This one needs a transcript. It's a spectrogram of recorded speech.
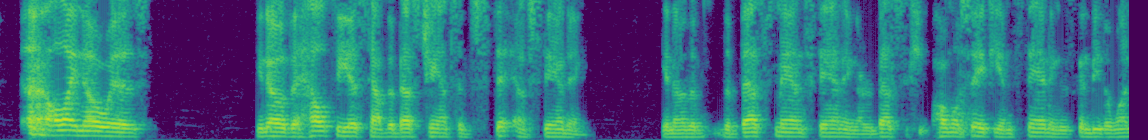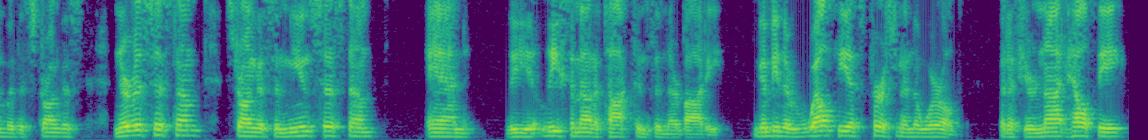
all I know is, you know, the healthiest have the best chance of, st- of standing. You know, the, the best man standing or best Homo sapien standing is going to be the one with the strongest nervous system, strongest immune system, and the least amount of toxins in their body. Going to be the wealthiest person in the world. But if you're not healthy,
